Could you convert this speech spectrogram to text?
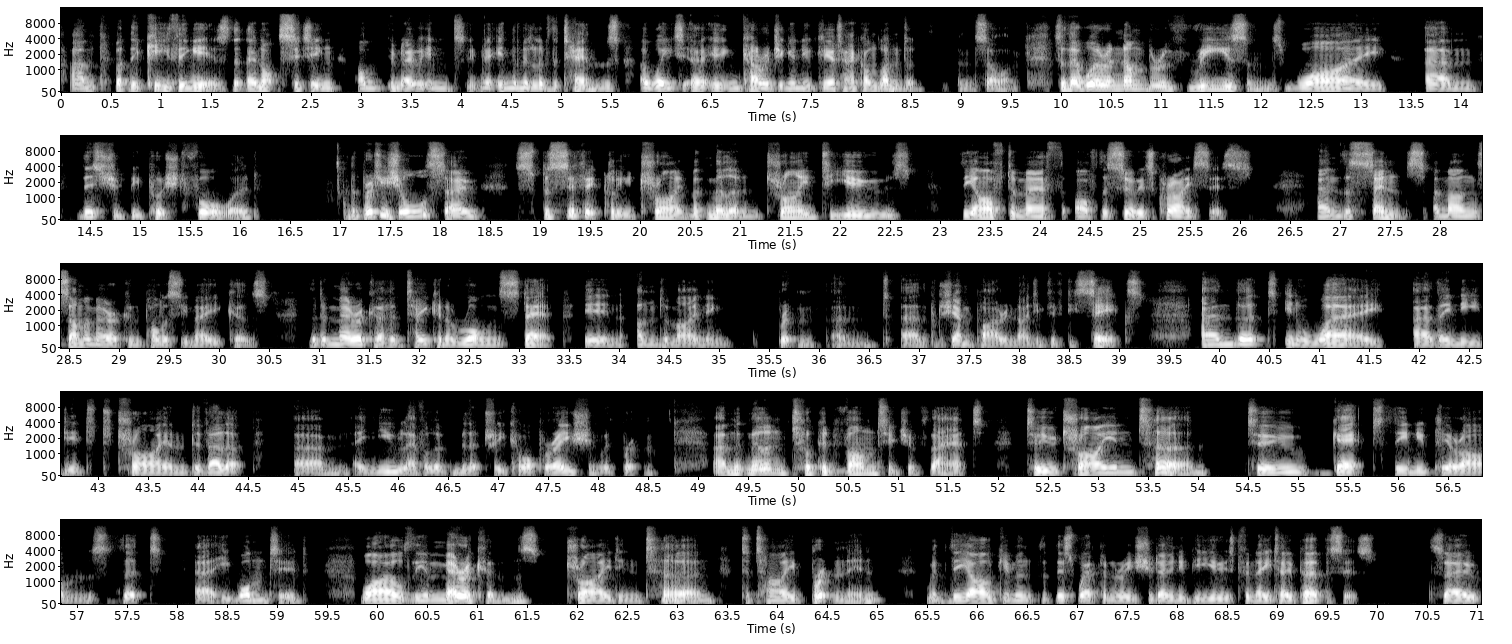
Um, but the key thing is that they're not sitting on, you know, in in the middle of the Thames, await, uh, encouraging a nuclear attack on London and so on. So there were a number of reasons why um, this should be pushed forward. The British also specifically tried, Macmillan tried to use the aftermath of the Suez crisis and the sense among some American policymakers that America had taken a wrong step in undermining Britain and uh, the British Empire in 1956, and that in a way uh, they needed to try and develop um, a new level of military cooperation with Britain. Uh, Macmillan took advantage of that to try in turn to get the nuclear arms that uh, he wanted, while the Americans tried in turn to tie Britain in with the argument that this weaponry should only be used for NATO purposes. So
